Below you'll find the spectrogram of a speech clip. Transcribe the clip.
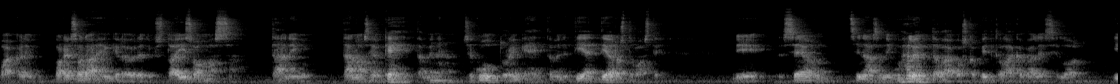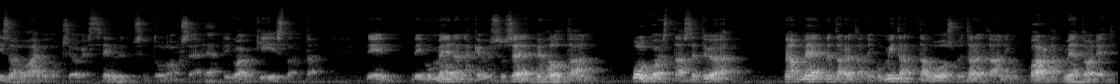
vaikka niin kuin parin sadan henkilöyrityksessä tai isommassa, tämä, niin kuin, tämän asian kehittäminen, se kulttuurin kehittäminen tie, tiedostavasti. niin se on sinänsä niin kuin hälyttävää, koska pitkällä aikavälillä sillä on isoja vaikutuksia oikeasti sen yrityksen tulokseen, ja. niin kuin aika kiistatta. Niin, niin kuin meidän näkemys on se, että me halutaan ulkoistaa se työ. Me, me, me tarjotaan niin kuin mitattavuus, me tarjotaan niin kuin parhaat metodit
